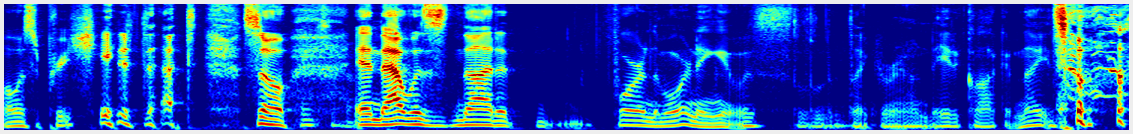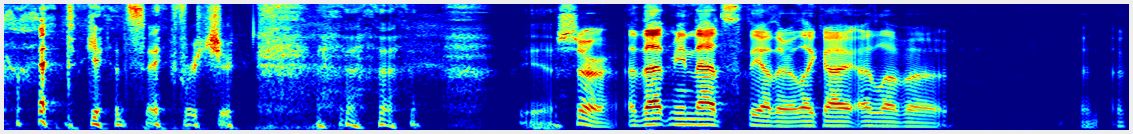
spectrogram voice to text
always appreciated that. So, and that was not at four in the morning; it was like around eight o'clock at night. So I can't say for sure. yeah, Sure. Uh, That I mean that's the other like I I love a, a, a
